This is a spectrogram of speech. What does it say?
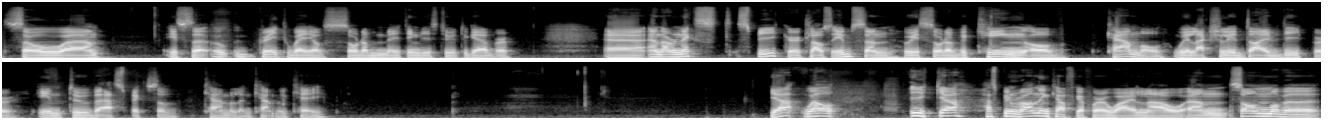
So um, it's a, great way of sort of mating these two together. Uh, and our next speaker, Claus Ibsen, who is sort of the king of Camel will actually dive deeper into the aspects of Camel and Camel K. Yeah, well, ICA has been running Kafka for a while now, and some of the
